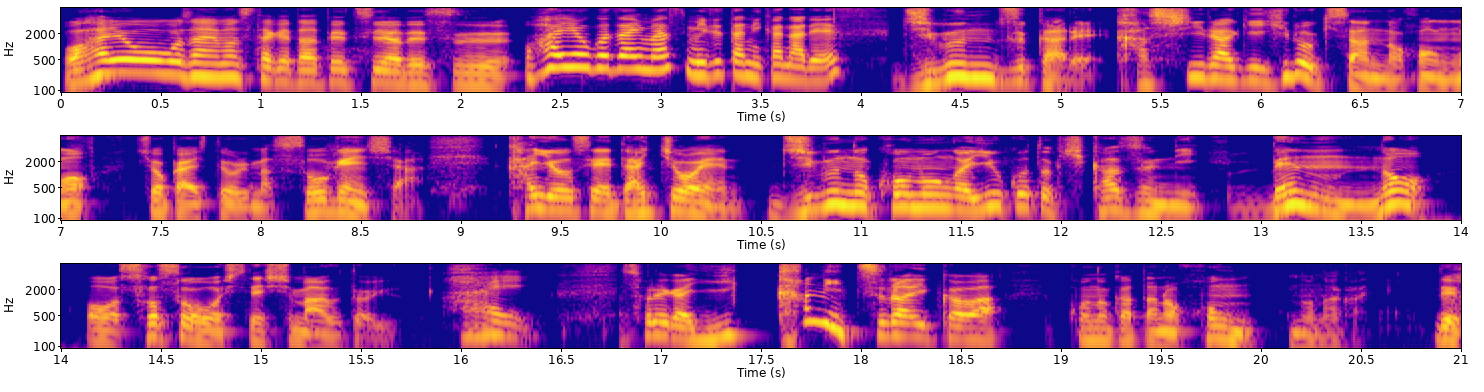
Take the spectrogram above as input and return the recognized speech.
おはようございます。武田哲也です。おはようございます。水谷香奈です。自分疲れ頭木弘樹さんの本を紹介しております。草原者潰瘍性大腸炎。自分の肛門が言うこと聞かずに便のお粗相をしてしまうというはい。それがいかに辛いかはこの方の本の中にで、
